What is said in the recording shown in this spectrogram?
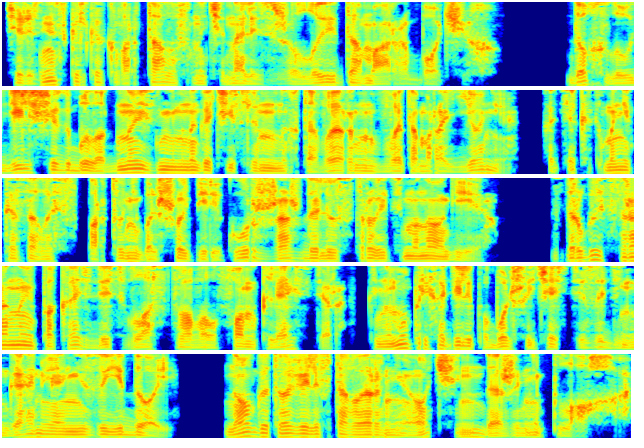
Через несколько кварталов начинались жилые дома рабочих. Дохлый удильщик был одной из немногочисленных таверн в этом районе, хотя, как мне казалось, в порту небольшой перекур жаждали устроить многие. С другой стороны, пока здесь властвовал фон Клястер, к нему приходили по большей части за деньгами, а не за едой. Но готовили в таверне очень даже неплохо.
